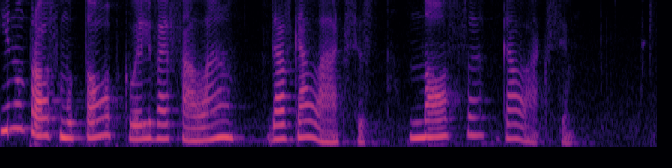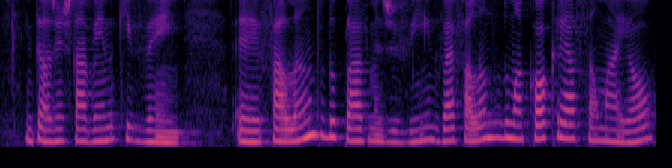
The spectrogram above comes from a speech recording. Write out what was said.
E no próximo tópico ele vai falar das galáxias. Nossa galáxia. Então a gente está vendo que vem é, falando do plasma divino, vai falando de uma cocriação maior,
